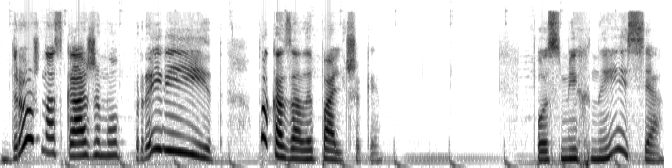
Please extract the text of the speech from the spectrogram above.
Дружно скажемо Привіт! Показали пальчики. Посміхнися.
